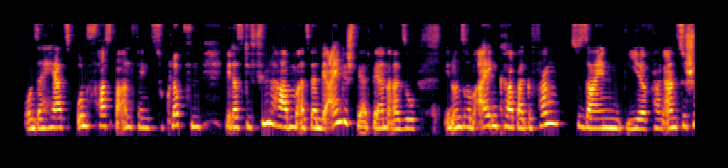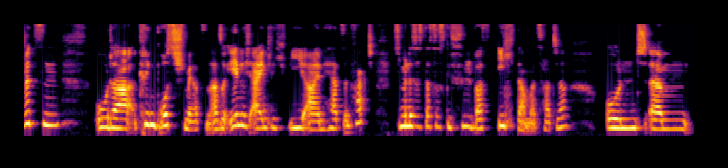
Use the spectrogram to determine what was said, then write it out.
unser Herz unfassbar anfängt zu klopfen, wir das Gefühl haben, als wenn wir eingesperrt wären, also in unserem Eigenkörper gefangen zu sein, wir fangen an zu schwitzen, oder kriegen Brustschmerzen, also ähnlich eigentlich wie ein Herzinfarkt. Zumindest ist das das Gefühl, was ich damals hatte. Und ähm,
